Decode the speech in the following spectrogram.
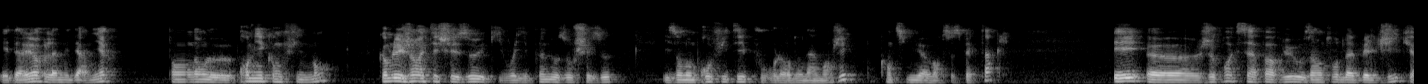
Et d'ailleurs, l'année dernière, pendant le premier confinement, comme les gens étaient chez eux et qu'ils voyaient plein d'oiseaux chez eux, ils en ont profité pour leur donner à manger, pour continuer à voir ce spectacle. Et euh, je crois que c'est apparu aux alentours de la Belgique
